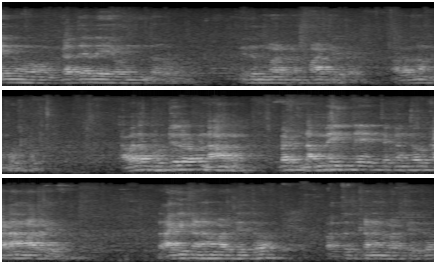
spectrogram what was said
ಏನು ಗದ್ದೆಯಲ್ಲಿ ಒಂದು ಇದನ್ನ ಮಾಡ್ಕೊಂಡು ಮಾಡ್ತಿದ್ರು. ಅವೆಲ್ಲ ಬಿಟ್ಬಿಟ್ಟು ಅವೆಲ್ಲ ಬಿಟ್ಟಿರೋರು ನಾವು. ಬಟ್ ನಮ್ಮ ಹಿಂದೆ ಇರ್ತಕ್ಕಂಥವ್ರು ಕಣ ಮಾಡ್ತಿದ್ರು. ರಾಗಿ ಕಣ ಮಾಡ್ತಿದ್ರು, ಭತ್ತದ ಕಣ ಮಾಡ್ತಿದ್ರು.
